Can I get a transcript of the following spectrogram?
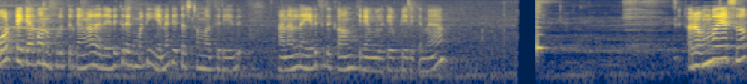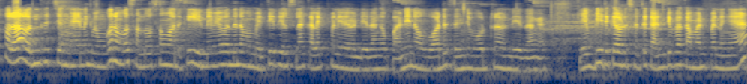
ஓட்டைக்காக ஒன்று கொடுத்துருக்காங்க. அதில் எடுக்கிறதுக்கு மட்டும் எனக்கு கஷ்டமாக தெரியுது. அதனால் நான் எடுத்துட்டு காமிக்கிறேன் உங்களுக்கு எப்படி இருக்குன்னு. ரொம்பவே சூப்பராக வந்துருச்சுங்க. எனக்கு ரொம்ப ரொம்ப சந்தோஷமாக இருக்குது இனிமேல் வந்து நம்ம மெட்டீரியல்ஸ்லாம் கலெக்ட் பண்ணிட வேண்டியதாங்க பண்ணி நம்ம பாட்டு செஞ்சு போட்டுற வேண்டியதாங்க எப்படி இருக்குது அப்படின்னு சொல்லிட்டு கண்டிப்பாக கமெண்ட் பண்ணுங்கள்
